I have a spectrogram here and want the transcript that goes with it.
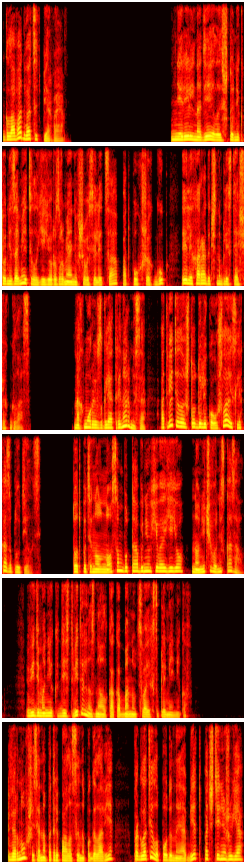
Глава 21. Нериль надеялась, что никто не заметил ее разрумянившегося лица, подпухших губ и лихорадочно блестящих глаз. На хмурый взгляд Ренармиса ответила, что далеко ушла и слегка заблудилась. Тот потянул носом, будто обнюхивая ее, но ничего не сказал. Видимо, Ник действительно знал, как обмануть своих соплеменников. Вернувшись, она потрепала сына по голове, проглотила поданный обед, почти не жуя,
